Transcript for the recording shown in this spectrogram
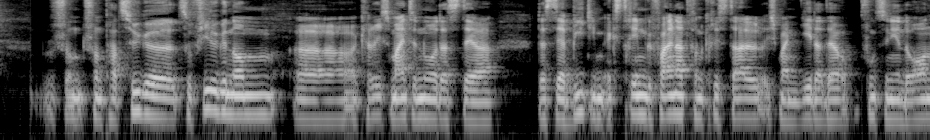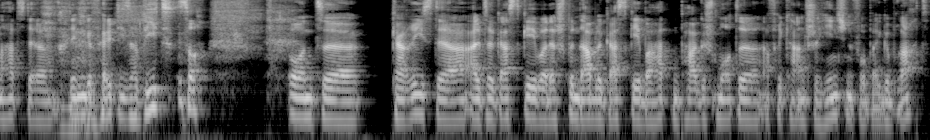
schon, schon ein paar Züge zu viel genommen. Äh, Caris meinte nur, dass der, dass der Beat ihm extrem gefallen hat von Kristall. Ich meine, jeder, der funktionierende Ohren hat, der, dem gefällt dieser Beat. So. Und äh, Caris, der alte Gastgeber, der spendable Gastgeber, hat ein paar geschmorte afrikanische Hähnchen vorbeigebracht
